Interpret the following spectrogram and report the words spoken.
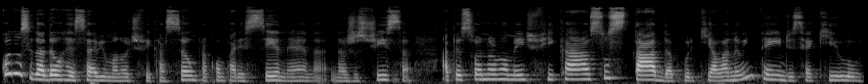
Quando um cidadão recebe uma notificação para comparecer né, na, na, justiça, a pessoa normalmente fica assustada, porque ela não entende se aquilo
